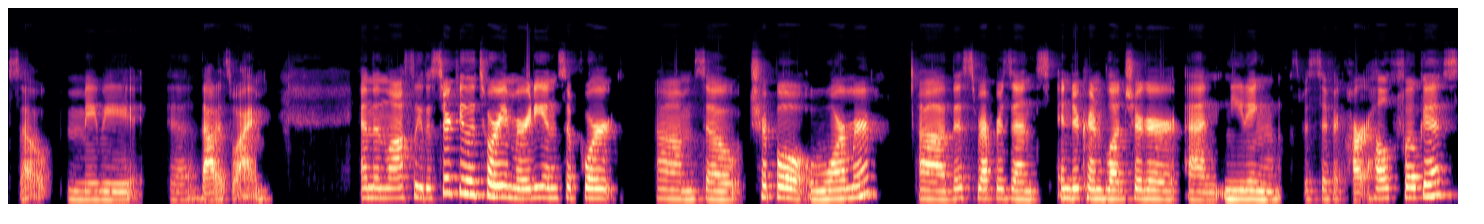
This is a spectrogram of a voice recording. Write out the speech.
So maybe uh, that is why. And then lastly, the circulatory meridian support. Um, so triple warmer. Uh, this represents endocrine blood sugar and needing specific heart health focus.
